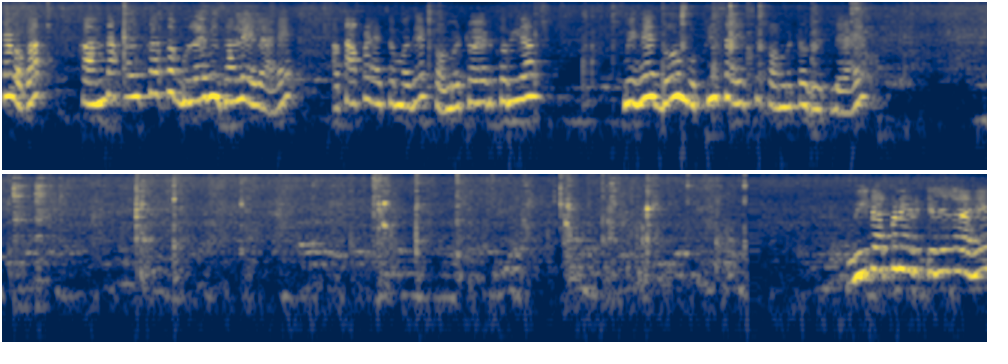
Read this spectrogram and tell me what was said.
हे बघा कांदा हलकासा गुलाबी झालेला आहे. आता आपण ह्याच्यामध्ये टोमॅटो ॲड करूया. मी हे दोन मोठी साईजचे टोमॅटो घेतले आहे मीठ आपण ॲड केलेलं आहे.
